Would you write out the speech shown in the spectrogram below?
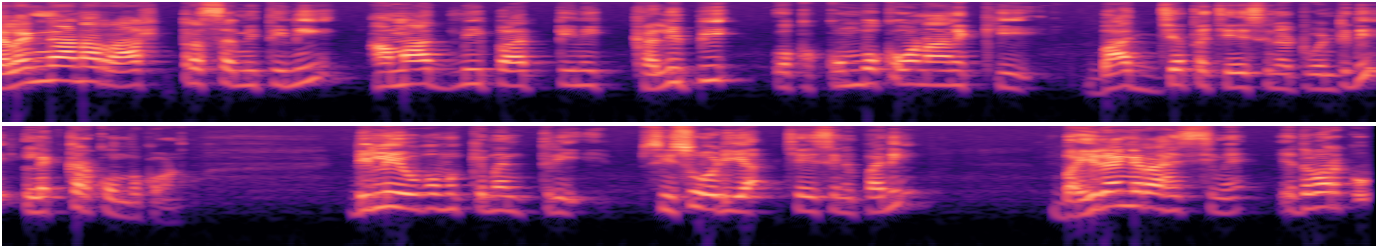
తెలంగాణ రాష్ట్ర సమితిని ఆమ్ ఆద్మీ పార్టీని కలిపి ఒక కుంభకోణానికి బాధ్యత చేసినటువంటిది లెక్కర్ కుంభకోణం. ఢిల్లీ ఉప ముఖ్యమంత్రి సిసోడియా చేసిన పని బహిరంగ రహస్యమే. ఇదివరకు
